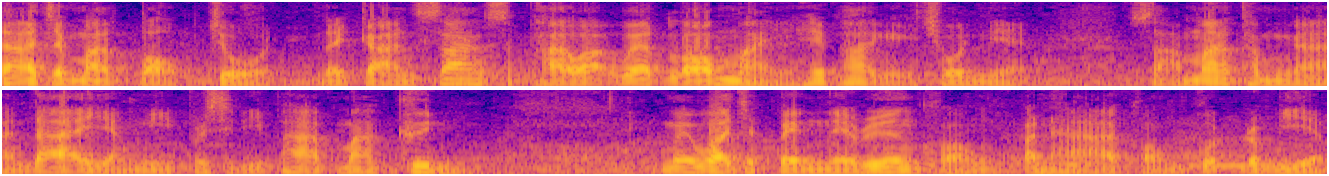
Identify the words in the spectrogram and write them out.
น่าจะมาตอบโจทย์ในการสร้างสภาวะแวดล้อมใหม่ให้ภาคเอกชนเนี่ยสามารถทำงานได้อย่างมีประสิทธิภาพมากขึ้น ไม่ว่าจะเป็นในเรื่องของปัญหาของกฎระเบียบ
